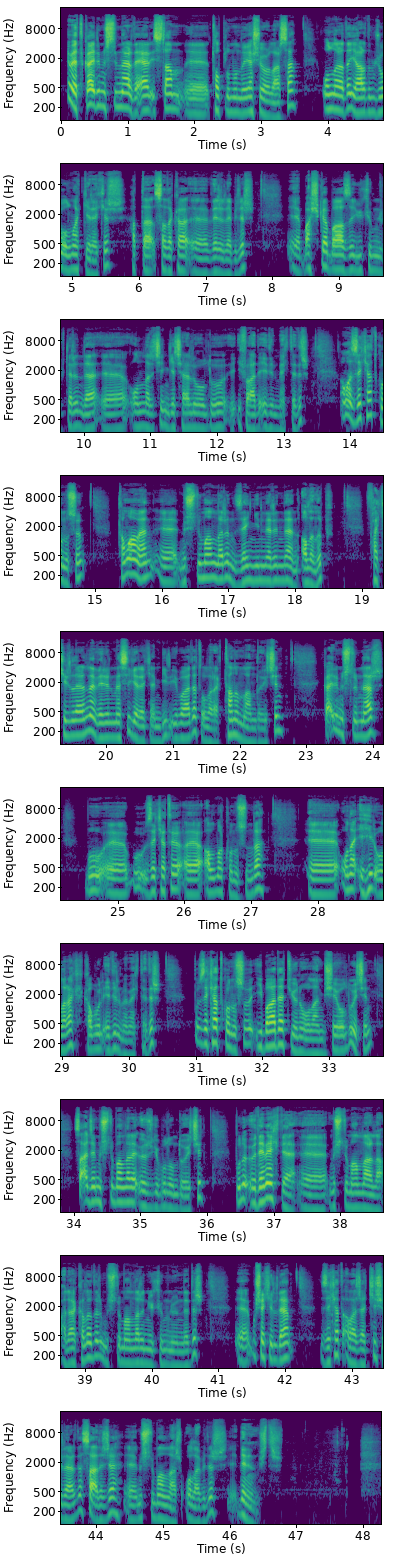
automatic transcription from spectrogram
Evet gayrimüslimler de eğer İslam e, toplumunda yaşıyorlarsa onlara da yardımcı olmak gerekir. Hatta sadaka e, verilebilir. E, başka bazı yükümlülüklerin de e, onlar için geçerli olduğu ifade edilmektedir. Ama zekat konusu tamamen e, Müslümanların zenginlerinden alınıp fakirlerine verilmesi gereken bir ibadet olarak tanımlandığı için gayrimüslimler bu bu zekatı alma konusunda ona ehil olarak kabul edilmemektedir. Bu zekat konusu ibadet yönü olan bir şey olduğu için sadece Müslümanlara özgü bulunduğu için bunu ödemek de e, Müslümanlarla alakalıdır. Müslümanların yükümlülüğündedir. E, bu şekilde zekat alacak kişiler de sadece e, Müslümanlar olabilir e, denilmiştir.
